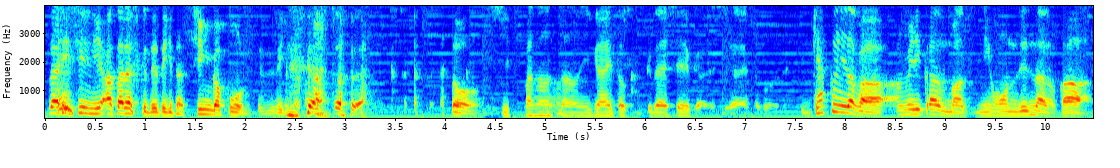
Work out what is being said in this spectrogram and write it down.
最新に新しく出てきたシンガポールって出てきたから。あ、そうだ。そしっぱなさん意外と拡大してるからね、知らないところで。う。逆にだから、アメリカ、まあ、日本人なのか、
